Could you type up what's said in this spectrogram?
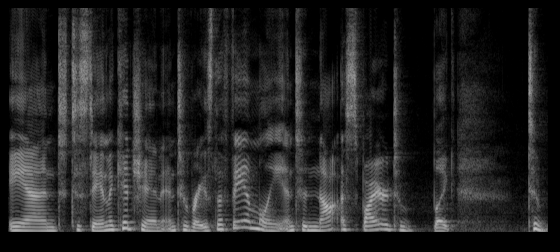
and to stay in the kitchen and to raise the family and to not aspire to like to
